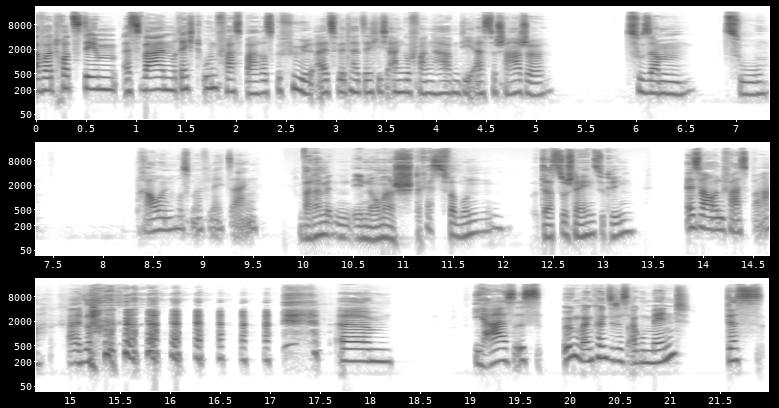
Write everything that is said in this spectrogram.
aber trotzdem, es war ein recht unfassbares Gefühl, als wir tatsächlich angefangen haben, die erste Charge zusammen zu brauen, muss man vielleicht sagen. War damit ein enormer Stress verbunden, das so schnell hinzukriegen? Es war unfassbar. Also ähm, ja, es ist, irgendwann können sie das Argument, dass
